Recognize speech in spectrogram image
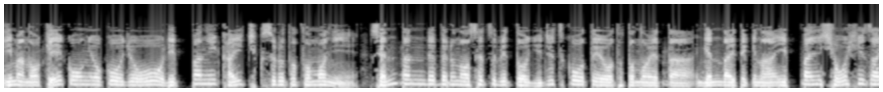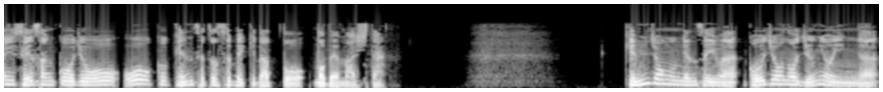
今の軽工業工場を立派に改築するとともに、先端レベルの設備と技術工程を整えた現代的な一般消費財生産工場を多く建設すべきだと述べました。金正恩元帥は工場の従業員が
